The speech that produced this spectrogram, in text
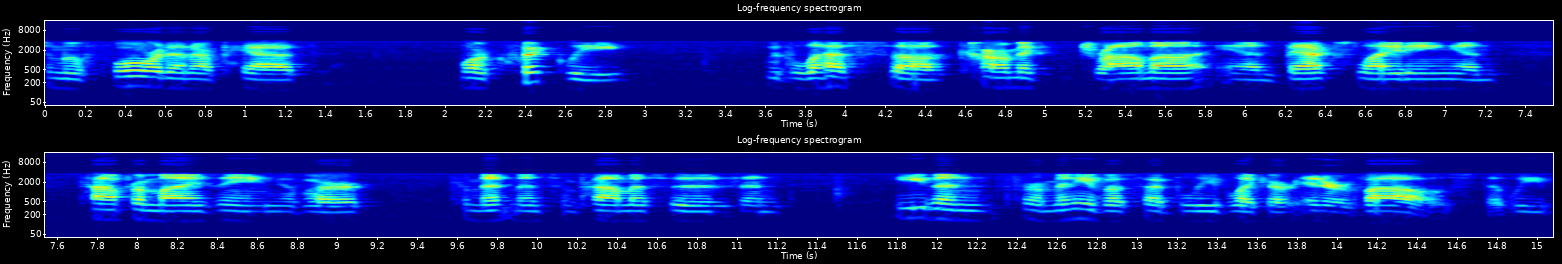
to move forward on our path more quickly with less uh, karmic drama and backsliding and compromising of our commitments and promises and even for many of us, I believe, like our inner vows that we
